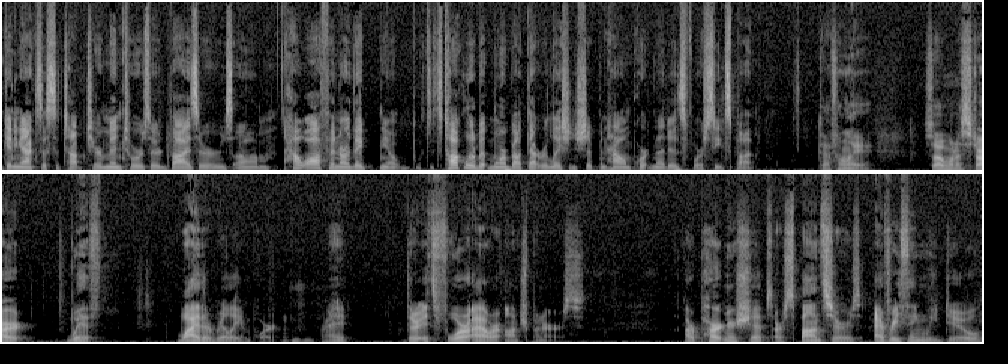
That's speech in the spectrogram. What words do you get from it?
getting access to top tier mentors or advisors. Um, how often are they, you know, let's talk a little bit more about that relationship and how important that is for SeedSpot. Definitely. So I want to start with why they're really important, mm-hmm. right? They're, it's for our entrepreneurs. Our partnerships, our sponsors, everything we do,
